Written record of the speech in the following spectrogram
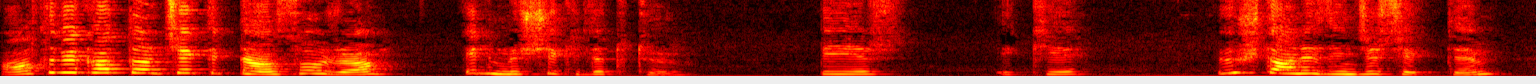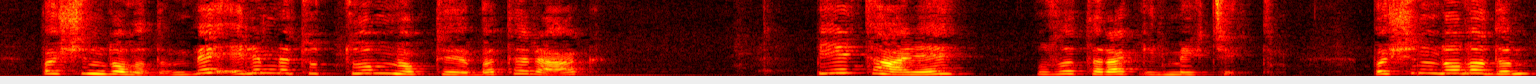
6 ve katlarını çektikten sonra elimle şu şekilde tutuyorum. 1, 2, 3 tane zincir çektim. Başını doladım ve elimle tuttuğum noktaya batarak bir tane uzatarak ilmek çektim. Başını doladım.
